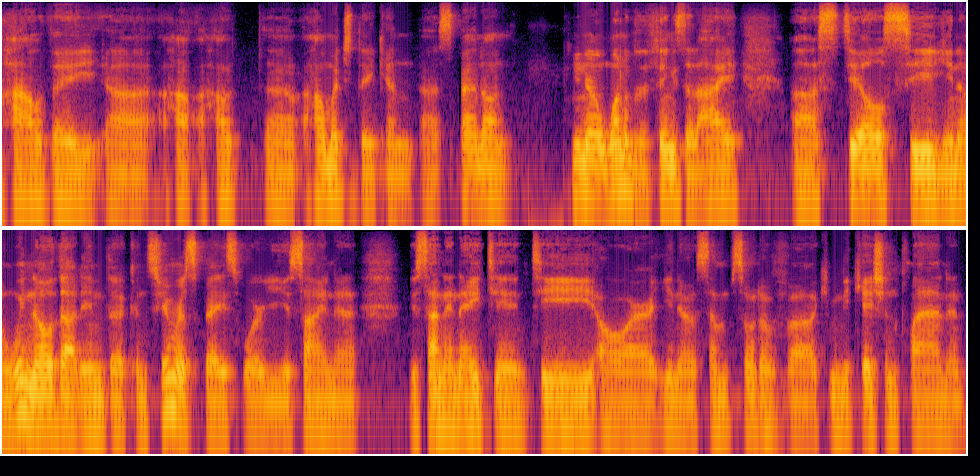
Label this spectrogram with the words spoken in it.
how they how how, how much they can spend on you know one of the things that i uh, still see you know we know that in the consumer space where you sign a you sign an at&t or you know some sort of uh, communication plan and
